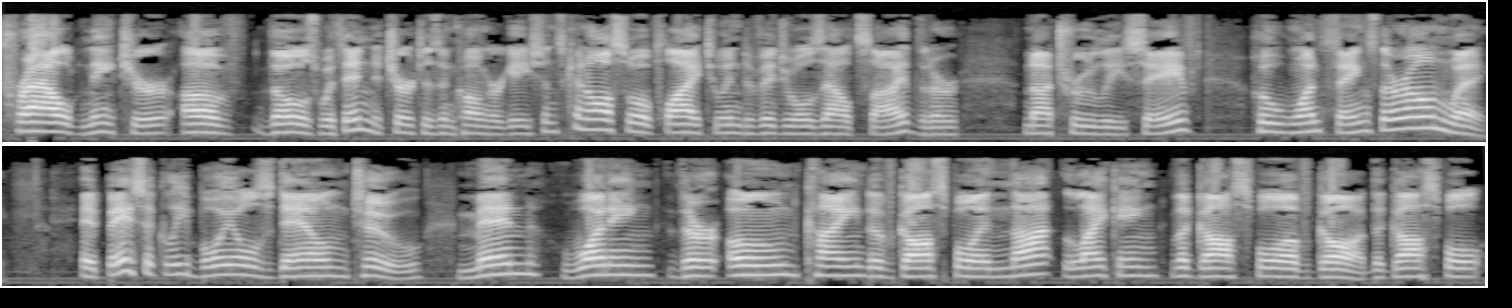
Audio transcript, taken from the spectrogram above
proud nature of those within the churches and congregations can also apply to individuals outside that are not truly saved who want things their own way. It basically boils down to men wanting their own kind of gospel and not liking the gospel of God, the gospel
